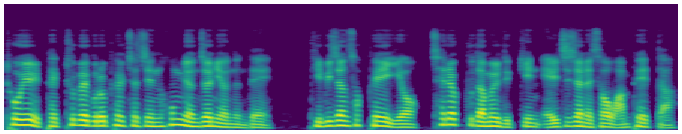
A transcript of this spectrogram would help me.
토일 백투백으로 펼쳐진 홈 연전이었는데 디비전 석패에 이어 체력 부담을 느낀 LG전에서 완패했다.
